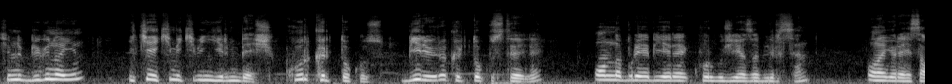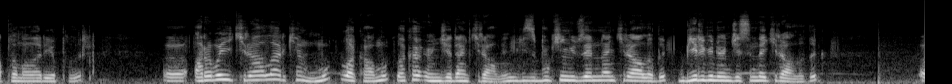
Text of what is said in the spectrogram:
Şimdi bugün ayın 2 Ekim 2025. Kur 49. 1 euro 49 TL. Onunla buraya bir yere kurgucu yazabilirsen ona göre hesaplamalar yapılır. Ee, arabayı kiralarken mutlaka mutlaka önceden kiralayın. Biz Booking üzerinden kiraladık. Bir gün öncesinde kiraladık. Ee,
